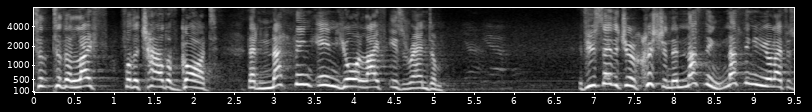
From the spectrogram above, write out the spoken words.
to, to the life for the child of God that nothing in your life is random. If you say that you're a Christian, then nothing, nothing in your life is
